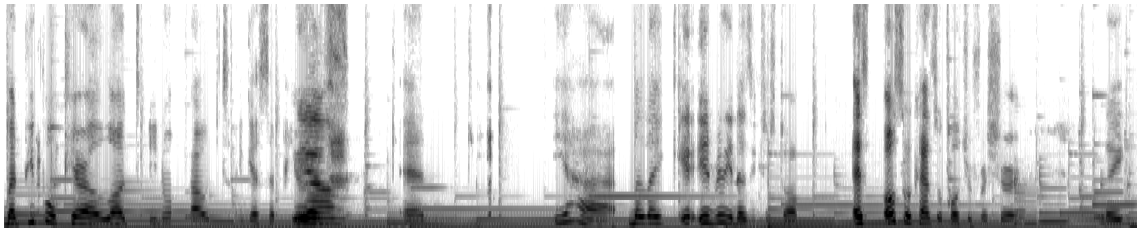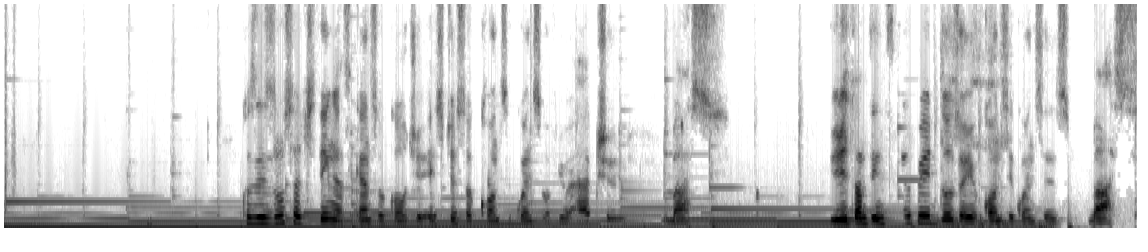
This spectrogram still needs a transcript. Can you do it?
but people care a lot, you know, about I guess appearance and yeah. But like, it, it really does need to stop. It's also cancel culture for sure. Like, Because there's no such thing as cancel culture. It's just a consequence of your action. Bas. You did something stupid, those are your consequences. Bas.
